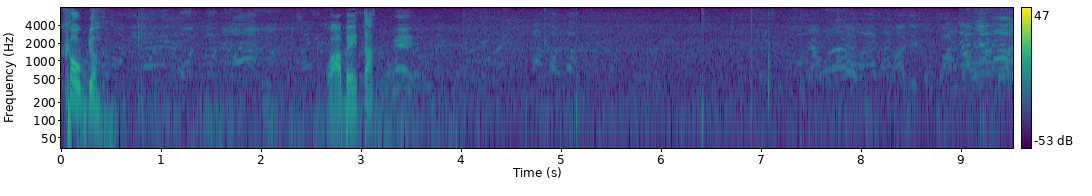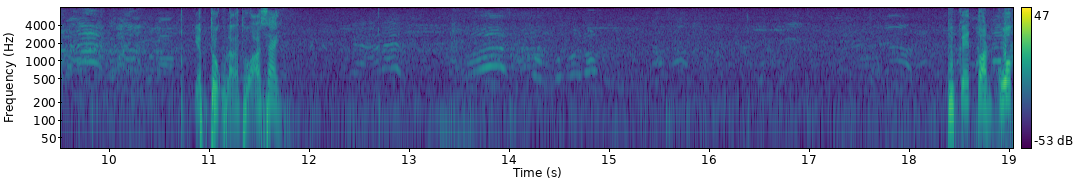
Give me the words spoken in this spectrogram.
Không được. Quá bê tắc. Tiếp tục là các thủ áo xanh. Chung kết toàn quốc.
